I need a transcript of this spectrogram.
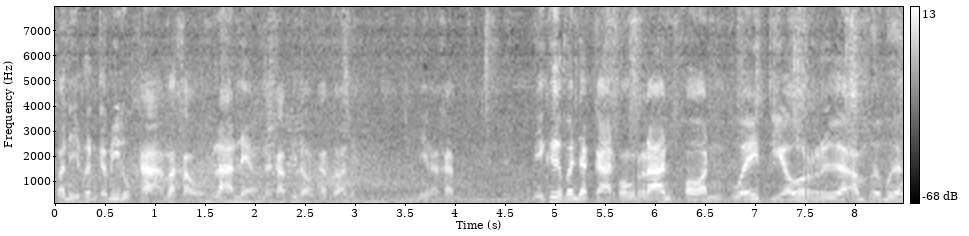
ตอนนี้เพิ่นก็มีลูกค้ามาเขาร้านแล้วนะครับพี่น้องครับตอนนี้นี่นะครับนี่คือบรรยากาศของร้านพรก๋วยเตี๋ยวเรืออำเภอเมือง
